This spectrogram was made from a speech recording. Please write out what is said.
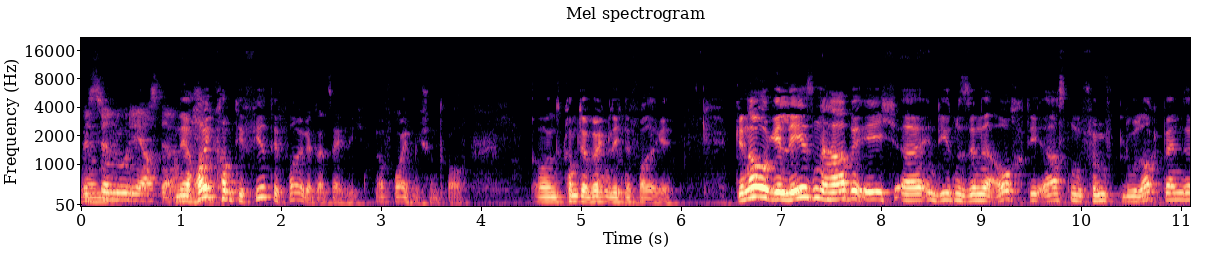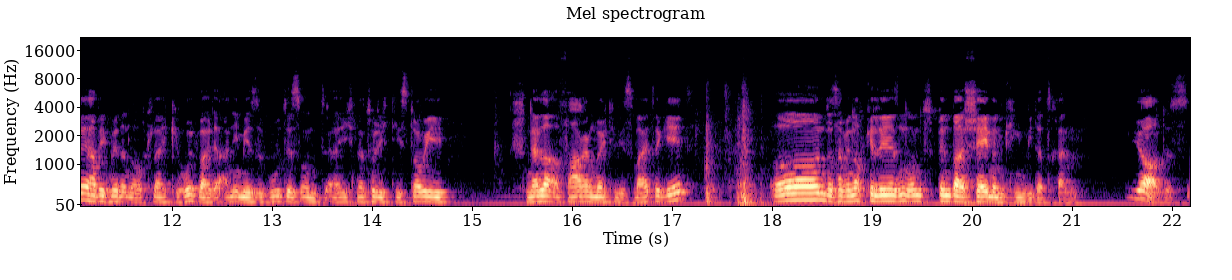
Bisher nur die erste. Ne, heute kommt die vierte Folge tatsächlich. Da freue ich mich schon drauf. Und kommt ja wöchentlich eine Folge. Genau, gelesen habe ich äh, in diesem Sinne auch die ersten fünf Blue Lock Bände. Habe ich mir dann auch gleich geholt, weil der Anime so gut ist und äh, ich natürlich die Story schneller erfahren möchte, wie es weitergeht. Und das habe ich noch gelesen und bin bei Shaman King wieder dran. Ja, das.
